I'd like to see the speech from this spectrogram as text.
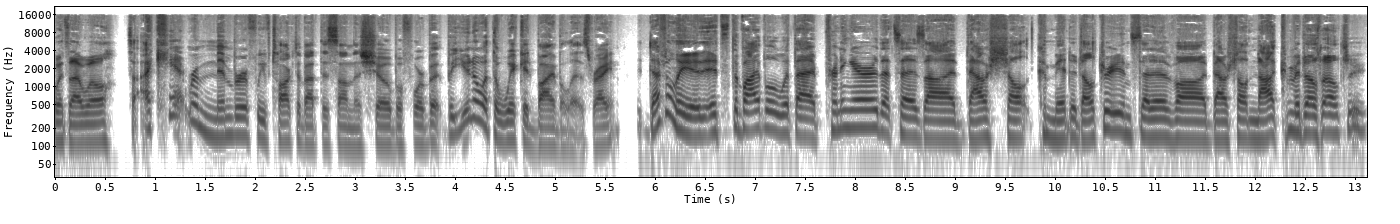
What's that, Will? So I can't remember if we've talked about this on the show before, but but you know what the Wicked Bible is, right? Definitely, it's the Bible with that printing error that says uh, "Thou shalt commit adultery" instead of uh, "Thou shalt not commit adultery."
